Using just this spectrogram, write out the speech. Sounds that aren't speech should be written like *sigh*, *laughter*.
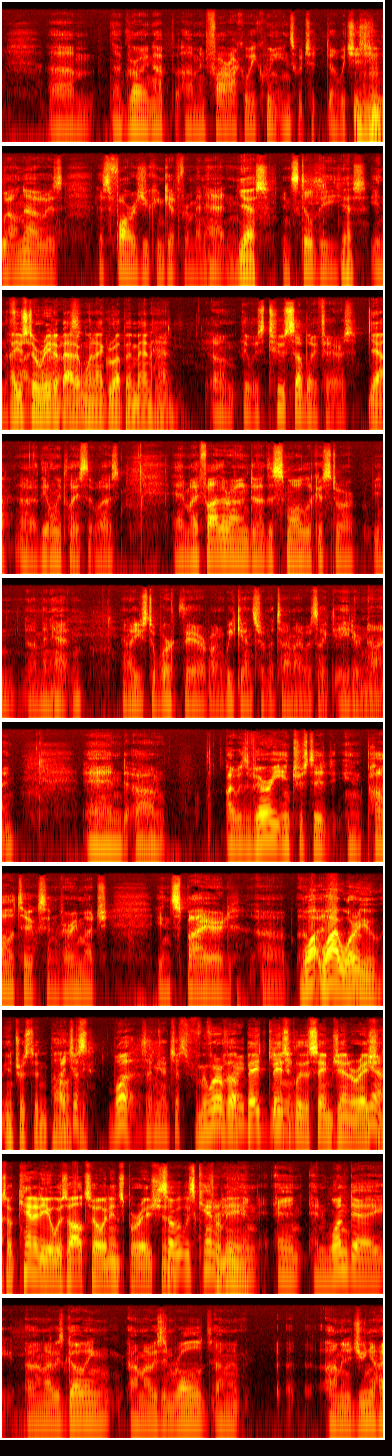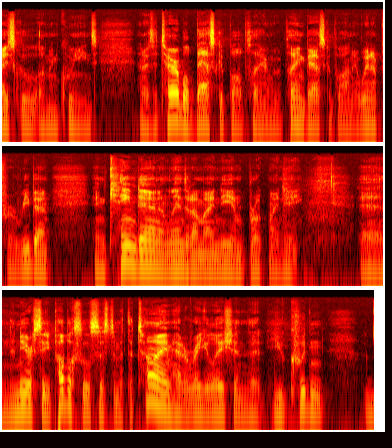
um, uh, growing up um, in Far Rockaway, Queens, which, it, uh, which, as you well know, is as far as you can get from Manhattan. Yes, and still be yes. in the. I used to read about it when I grew up in Manhattan. Um, it was two subway fares. Yeah, uh, the only place that was. And my father owned uh, this small liquor store in uh, Manhattan, and I used to work there on weekends from the time I was like eight or nine. And um, I was very interested in politics and very much inspired. Uh, why, why were you interested in politics? I just was. I mean, I just. I mean, we're of a ba- basically the same generation. Yeah. So Kennedy was also an inspiration. So it was Kennedy, for me. and and and one day um, I was going, um, I was enrolled um, um, in a junior high school um, in Queens, and I was a terrible basketball player. And we were playing basketball, and I went up for a rebound, and came down and landed on my knee and broke my knee. And the New York City public school system at the time had a regulation that you couldn't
